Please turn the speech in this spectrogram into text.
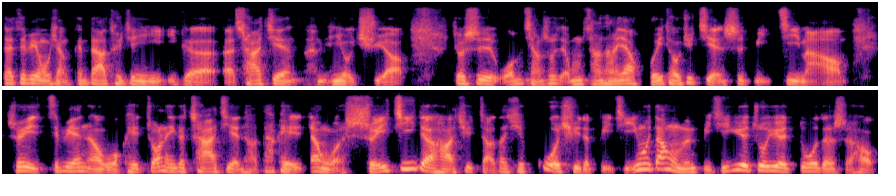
在这边我想跟大家推荐一一个呃插件很很有趣啊，就是我们想说我们常常要回头去检视笔记嘛啊，所以这边呢我可以装了一个插件哈，它可以让我随机的哈去找到一些过去的笔记，因为当我们笔记越做越多的时候。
